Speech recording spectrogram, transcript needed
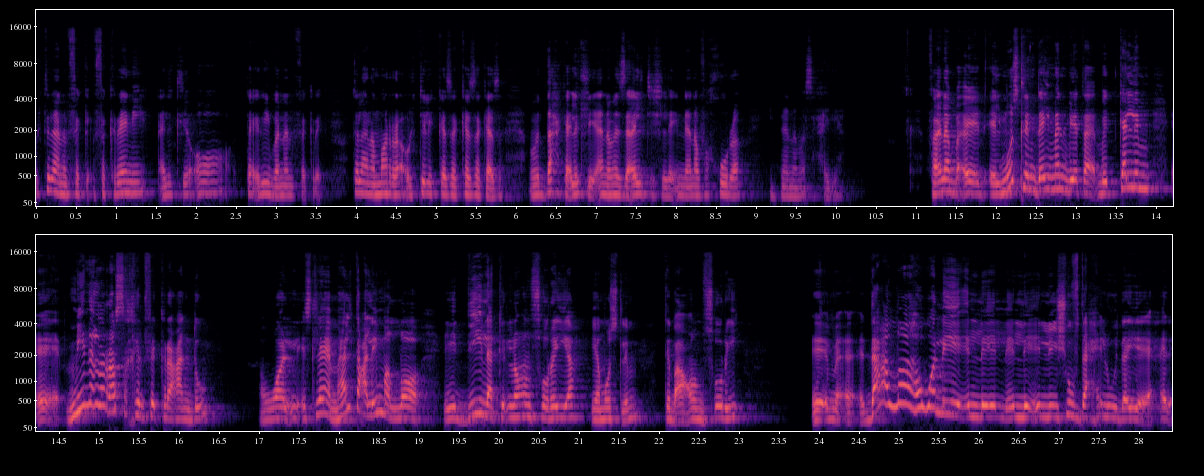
قلت لها أنا فاك- فاكراني؟ قالت لي آه تقريبا أنا فاكراك. قلت لها أنا مرة قلت لك كذا كذا كذا. والضحكه قالت لي أنا ما زعلتش لأن أنا فخورة إن أنا مسيحية. فأنا ب- المسلم دايما بيت- بيتكلم آه، مين اللي رسخ الفكرة عنده؟ هو الإسلام هل تعليم الله يدي لك العنصرية يا مسلم؟ تبقى عنصري؟ إيه، دع الله هو اللي اللي اللي, اللي يشوف ده حلو ده حلو.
